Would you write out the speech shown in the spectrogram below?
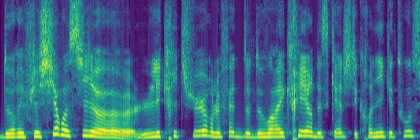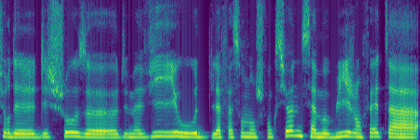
de réfléchir aussi euh, l'écriture, le fait de devoir écrire des sketchs, des chroniques et tout sur des, des choses de ma vie ou de la façon dont je fonctionne, ça m'oblige en fait à,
